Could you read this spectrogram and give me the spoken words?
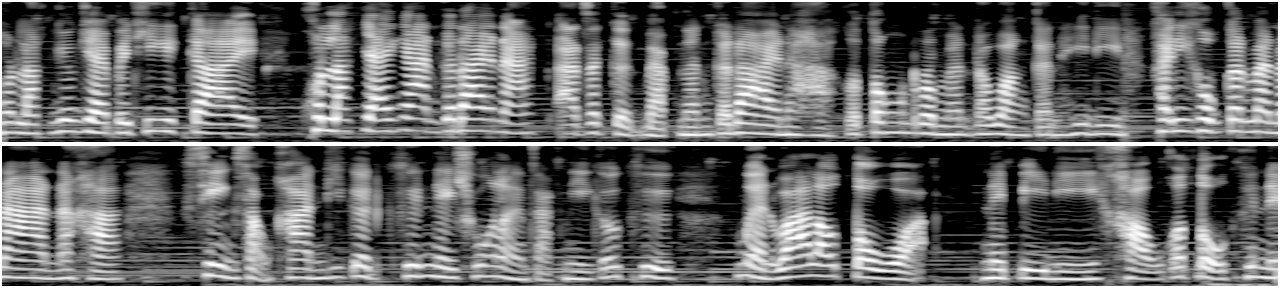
คนรักโยกย้ายไปที่ไกลๆ คนรักย้ายงานก็ได้นะ อาจจะเกิดแบบนั้นก็ได้นะคะ ก็ต้องระมัดระวังกันให้ดี ใครที่คบกันมานานนะคะ สิ่งสำคัญที่เกิดขึ้นในช่วงหลังจากนี้ก็คือ เหมือนว่าเราโตอะในปีนี้เขาก็โตขึ้นใน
